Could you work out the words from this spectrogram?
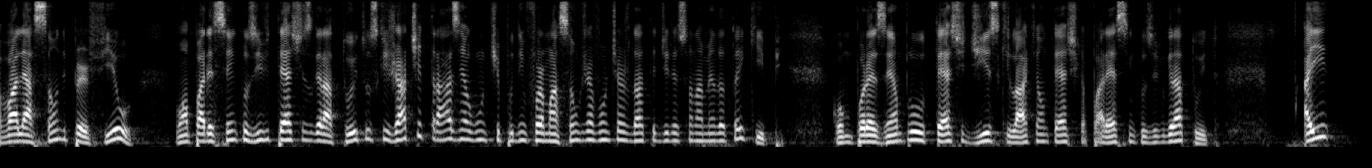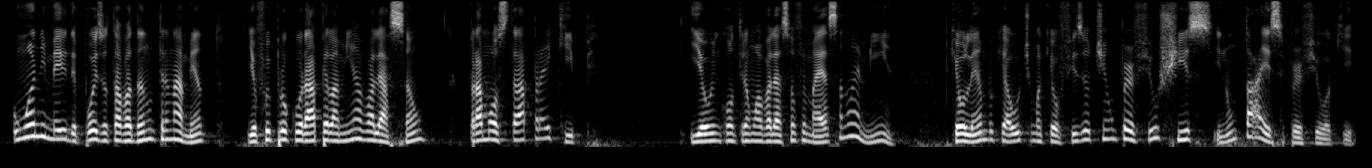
avaliação de perfil, Vão aparecer, inclusive, testes gratuitos que já te trazem algum tipo de informação que já vão te ajudar a ter direcionamento da tua equipe. Como, por exemplo, o teste DISC lá, que é um teste que aparece, inclusive, gratuito. Aí, um ano e meio depois, eu estava dando um treinamento e eu fui procurar pela minha avaliação para mostrar para a equipe. E eu encontrei uma avaliação e falei, mas essa não é minha. Porque eu lembro que a última que eu fiz eu tinha um perfil X e não tá esse perfil aqui.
